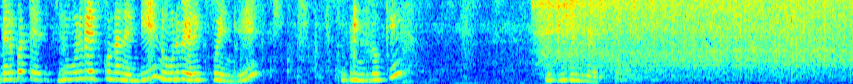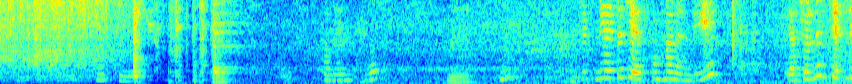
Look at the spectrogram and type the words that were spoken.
మినపట్టు వేసి నూనె వేసుకున్నానండి. నూనె వేడెక్కిపోయింది. ఇప్పుడు ఇందులోకి ఇడ్లీ పిండి వేసుకోవాలి. చట్నీ అయితే చేసుకుంటున్నానండి. యాక్చువల్లీ నేను చట్నీ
